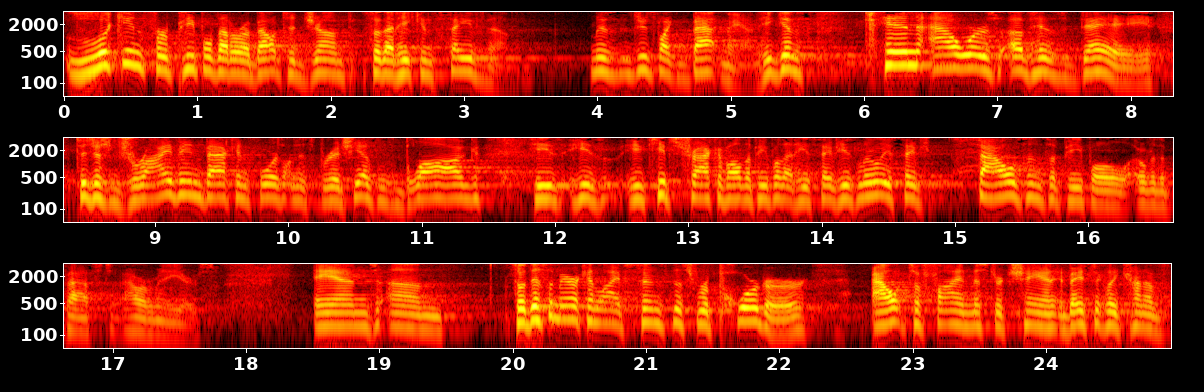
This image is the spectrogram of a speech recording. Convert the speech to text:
looking for people that are about to jump so that he can save them. I mean, the dude's like Batman. He gives 10 hours of his day to just driving back and forth on this bridge. He has this blog. He's, he's, he keeps track of all the people that he saved. He's literally saved thousands of people over the past however many years. And um, so This American Life sends this reporter out to find Mr. Chan and basically kind of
